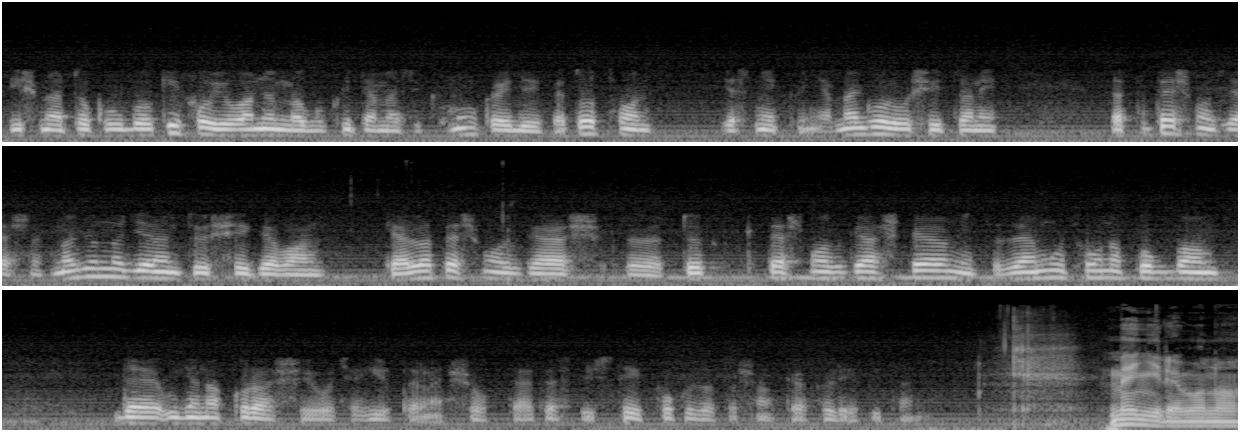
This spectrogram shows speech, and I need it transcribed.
ismert okokból kifolyóan önmaguk ütemezik a munkaidőket otthon, ezt még könnyebb megvalósítani. Tehát a testmozgásnak nagyon nagy jelentősége van, kell a testmozgás, több testmozgás kell, mint az elmúlt hónapokban, de ugyanakkor az sem jó, hogyha hirtelen sok, tehát ezt is szép fokozatosan kell felépíteni. Mennyire van a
